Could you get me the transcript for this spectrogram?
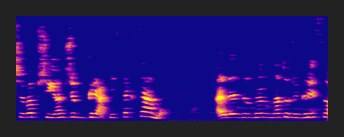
trzeba przyjąć, że w grach jest tak samo. Ale ze względu na to, że gry są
